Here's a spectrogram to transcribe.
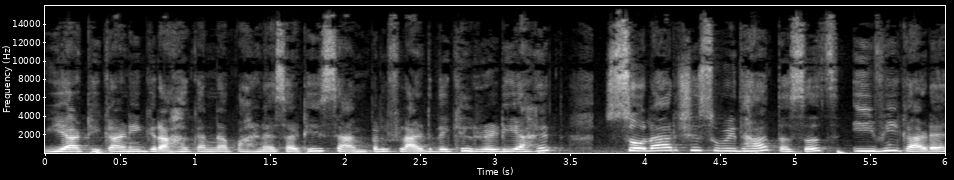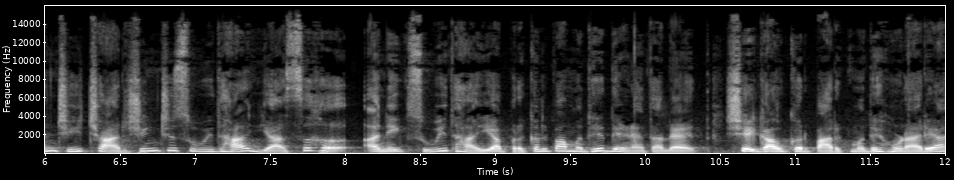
या ठिकाणी ग्राहकांना पाहण्यासाठी सॅम्पल फ्लॅट देखील रेडी आहेत. सोलारची सुविधा तसंच ईव्ही गाड्यांची चार्जिंगची सुविधा यासह अनेक सुविधा या प्रकल्पामध्ये देण्यात आल्या आहेत. शेगावकर पार्कमध्ये होणाऱ्या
